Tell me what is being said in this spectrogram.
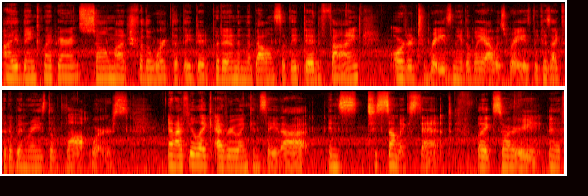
I thank my parents so much for the work that they did put in and the balance that they did find in order to raise me the way I was raised because I could have been raised a lot worse. And I feel like everyone can say that in to some extent. Like sorry if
